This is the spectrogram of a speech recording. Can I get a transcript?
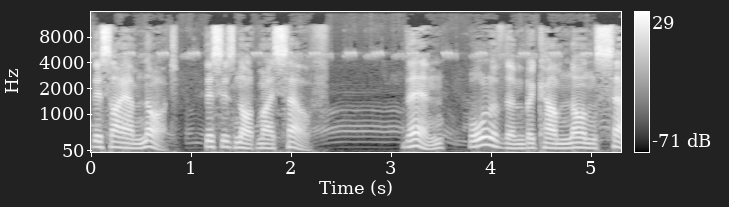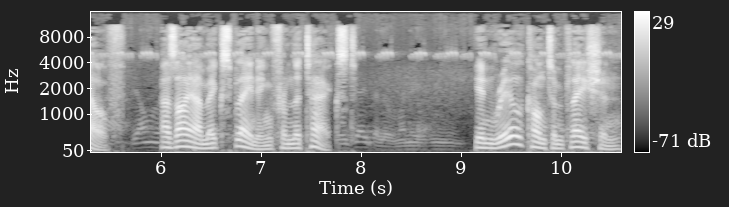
this I am not, this is not myself. Then, all of them become non-self, as I am explaining from the text. In real contemplation,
